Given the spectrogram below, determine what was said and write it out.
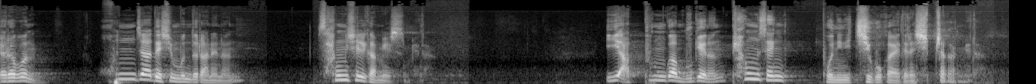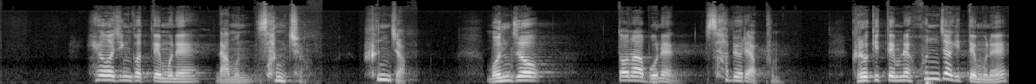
여러분, 혼자 되신 분들 안에는 상실감이 있습니다. 이 아픔과 무게는 평생 본인이 지고 가야 되는 십자가입니다. 헤어진 것 때문에 남은 상처, 흔적, 먼저 떠나보낸 사별의 아픔, 그렇기 때문에 혼자기 때문에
